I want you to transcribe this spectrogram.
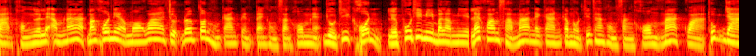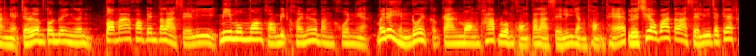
บาทของเงินและอำนาจ บางคนเนี่ยมองว่าจุดเริ่มต้นของการเปลี่ยนแปลงของสังคมเนี่ยอยู่ที่คน หรือผู้ที่มีบารมีและความสามารถในการกำหนดทิศทางของสังคมมากกว่าทุกอย่างเนี่ยจะเริ่มต้นด้วยเงิน ต่อมาความเป็นตลาดเสรี มีมุมมองของบิตคอยเนอร์บางคนเนี่ยไม่ได้เห็นด้วยกับการมองภาพรวมของตลาดเสรีอย่างถ่องแท้ หรือเชื่อว่าตลาดเสรีจะแก้ไข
